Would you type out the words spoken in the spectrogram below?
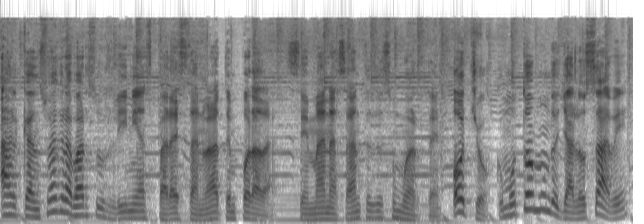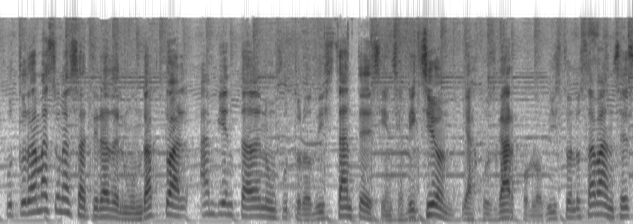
alcanzó a grabar sus líneas para esta nueva temporada, semanas antes de su muerte. 8. Como todo mundo ya lo sabe, Futurama es una sátira del mundo actual ambientada en un futuro distante de ciencia ficción, y a juzgar por lo visto en avances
